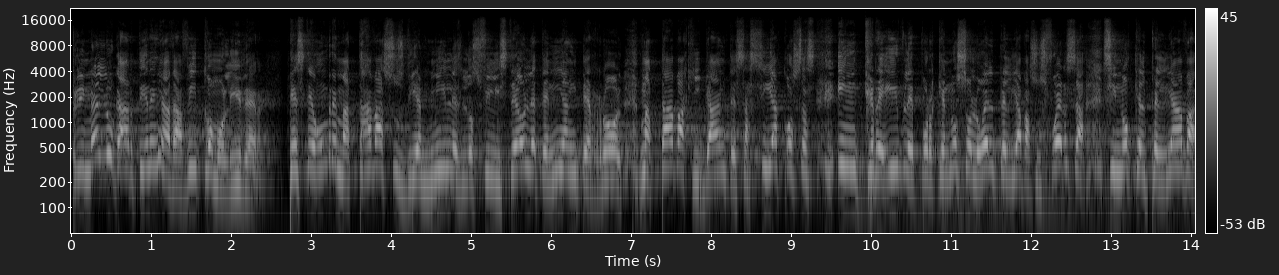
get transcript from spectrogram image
primer lugar, tienen a David como líder. Este hombre mataba a sus diez miles, los filisteos le tenían terror, mataba gigantes, hacía cosas increíbles porque no solo él peleaba sus fuerzas, sino que él peleaba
